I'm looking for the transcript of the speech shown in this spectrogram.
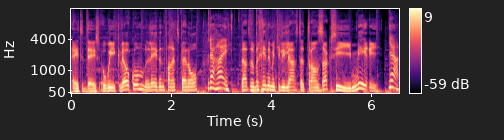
8 Days a Week. Welkom, leden van het panel. Ja, hi. Laten we beginnen met jullie laatste transactie. Meri. Ja, uh,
